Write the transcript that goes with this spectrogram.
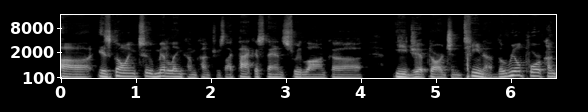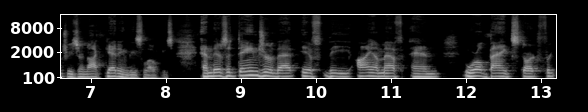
uh, is going to middle income countries like Pakistan, Sri Lanka, Egypt, Argentina. The real poor countries are not getting these loans. And there's a danger that if the IMF and World Bank start for,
